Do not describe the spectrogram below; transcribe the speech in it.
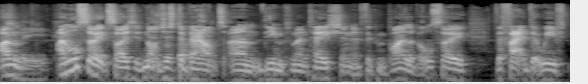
I'm, I'm also excited not just about um, the implementation of the compiler, but also the fact that we've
